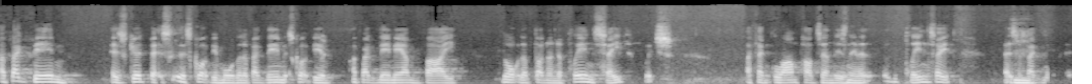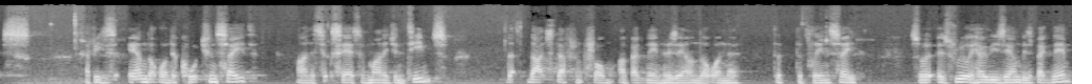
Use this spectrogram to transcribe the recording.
a big name is good, but it's, it's got to be more than a big name. It's got to be a, a big name earned by not what they've done on the playing side, which I think Lampard's earned his name at the playing side. It's mm. a big name. It's, if he's earned it on the coaching side and the success of managing teams, that, that's different from a big name who's earned it on the, the, the playing side. So it's really how he's earned his big name.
